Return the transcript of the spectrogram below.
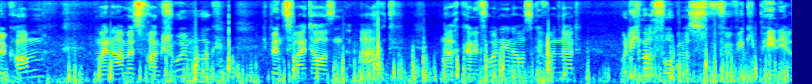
willkommen. Mein Name ist Frank Schulenburg. Ich bin 2008 nach Kalifornien ausgewandert und ich mache Fotos für Wikipedia.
